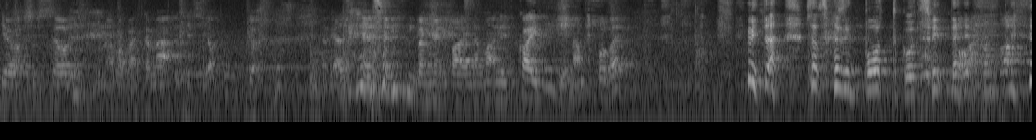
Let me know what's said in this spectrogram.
Joo, siis se oli unelma, vaikka mä siis jo joskus mä vielä teen sen, mä menen painamaan niitä kaikki nappuloita. Mitä? Sä saisit potkut sitten. Varmasti.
